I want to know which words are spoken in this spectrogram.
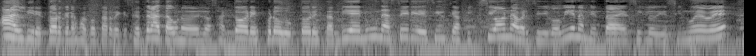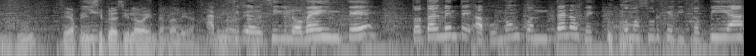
al director que nos va a contar de qué se trata, uno de los actores, productores también, una serie de ciencia ficción, a ver si digo bien, ambientada en el siglo XIX. Sí, a principios del siglo XX en realidad. A principios del siglo XX, totalmente a pulmón. Contanos de cómo surge Distopía,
